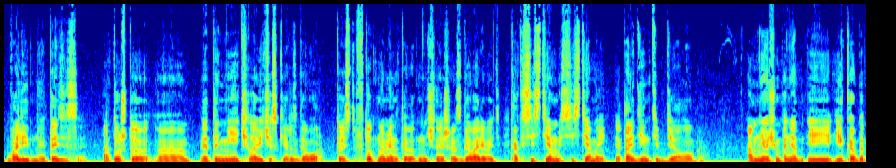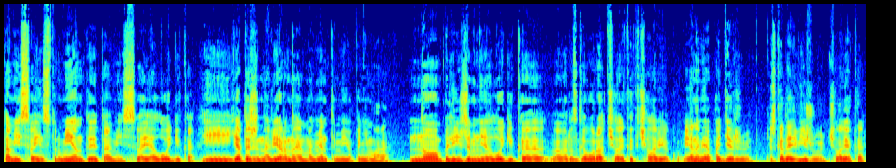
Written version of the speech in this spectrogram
валидные тезисы, а то, что э, это не человеческий разговор. То есть в тот момент, когда ты начинаешь разговаривать как система с системой, это один тип диалога. А мне очень понятно, и, и как бы там есть свои инструменты, там есть своя логика, и я даже, наверное, моментами ее понимаю. Но ближе мне логика э, разговора от человека к человеку. И она меня поддерживает. То есть, когда я вижу человека,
